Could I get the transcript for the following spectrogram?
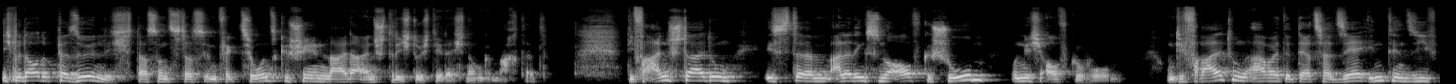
Ich bedauere persönlich, dass uns das Infektionsgeschehen leider einen Strich durch die Rechnung gemacht hat. Die Veranstaltung ist ähm, allerdings nur aufgeschoben und nicht aufgehoben. Und die Verwaltung arbeitet derzeit sehr intensiv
